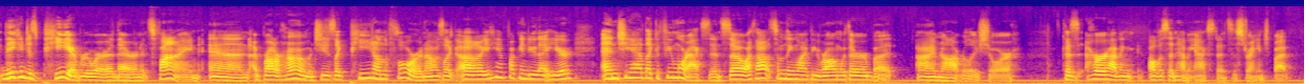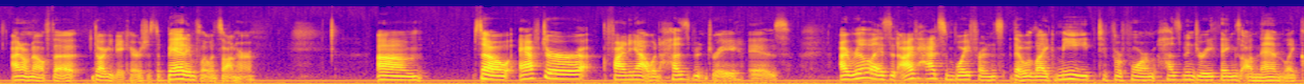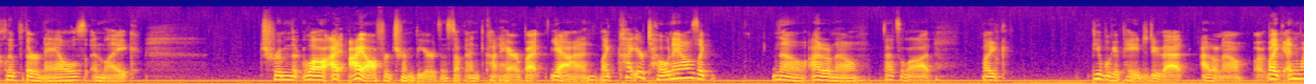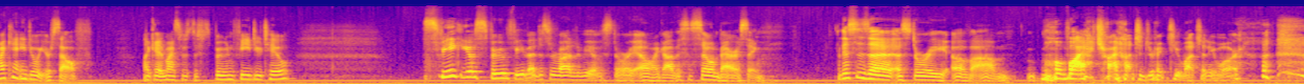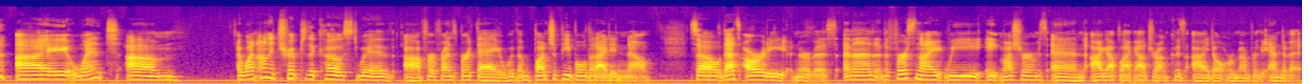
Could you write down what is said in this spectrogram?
they can just pee everywhere in there and it's fine. And I brought her home and she just like peed on the floor. And I was like, oh, you can't fucking do that here. And she had like a few more accidents. So I thought something might be wrong with her, but I'm not really sure. Because her having all of a sudden having accidents is strange. But I don't know if the doggy daycare is just a bad influence on her. Um, so after finding out what husbandry is, I realized that I've had some boyfriends that would like me to perform husbandry things on them, like clip their nails and like trim their well, I, I offered trim beards and stuff and cut hair, but yeah, and like cut your toenails, like no, I don't know. That's a lot. Like people get paid to do that. I don't know. Like, and why can't you do it yourself? Like, am I supposed to spoon feed you too? Speaking of spoon feed, that just reminded me of a story. Oh my god, this is so embarrassing. This is a, a story of um, why I try not to drink too much anymore. I went um, I went on a trip to the coast with uh, for a friend's birthday with a bunch of people that I didn't know. So that's already nervous. And then the first night we ate mushrooms and I got blackout drunk because I don't remember the end of it.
